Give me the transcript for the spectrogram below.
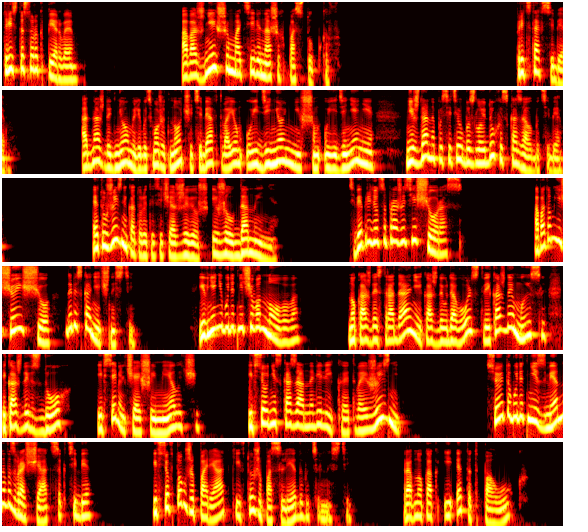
341. О важнейшем мотиве наших поступков. Представь себе, однажды днем или, быть может, ночью тебя в твоем уединеннейшем уединении нежданно посетил бы злой дух и сказал бы тебе, «Эту жизнь, которой ты сейчас живешь и жил до ныне, тебе придется прожить еще раз, а потом еще и еще, до бесконечности, и в ней не будет ничего нового» Но каждое страдание, и каждое удовольствие, и каждая мысль, и каждый вздох, и все мельчайшие мелочи, и все несказанно великое твоей жизни, все это будет неизменно возвращаться к тебе. И все в том же порядке, и в той же последовательности. Равно как и этот паук,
